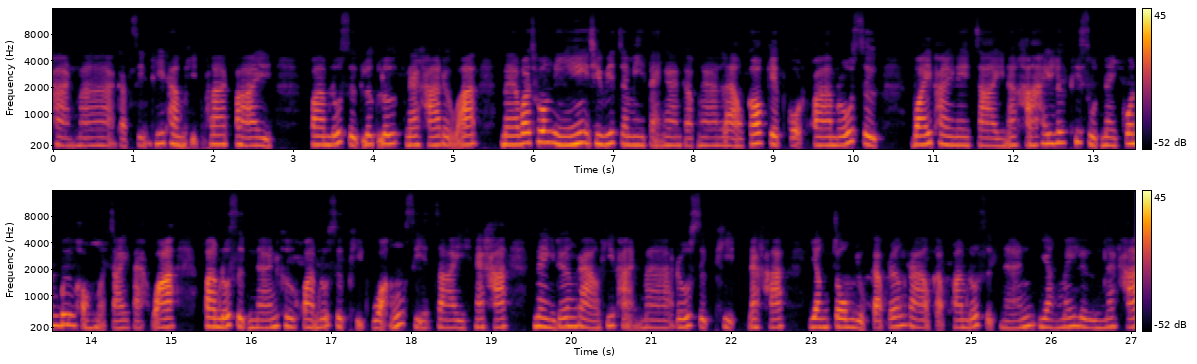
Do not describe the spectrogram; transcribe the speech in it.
ผ่านมากับสิ่งที่ทำผิดพลาดไป ความรู้สึกลึกๆนะคะ หรือว่าแม้ว่าช่วงนี้ชีวิตจะมีแต่งานกับงานแล้วก็เก็บกดความรู้สึกไว้ภายในใจนะคะ ให้ลึกที่สุดในก้นบึ้งของหัวใจ แต่ว่าความรู้สึกนั้นคือความรู้สึกผิดหวังเสียใจนะคะ ในเรื่องราวที่ผ่านมารู้สึกผิดนะคะ ยังจมอยู่กับเรื่องราวกับความรู้สึกนั้นยังไม่ลืมนะคะ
